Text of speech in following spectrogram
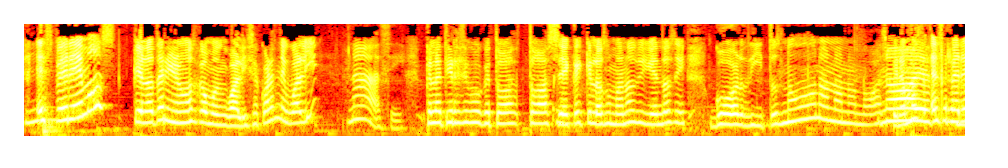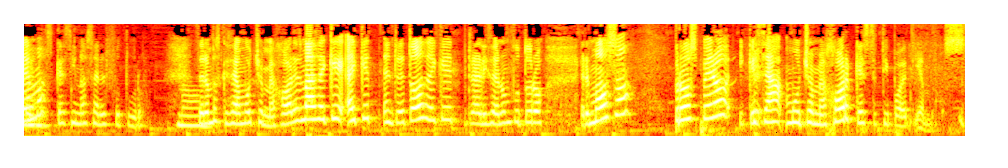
Esperemos que no terminemos como en Wally. ¿Se acuerdan de Wally? Nada, sí. Que la tierra es como que toda, toda seca y que los humanos viviendo así gorditos. No, no, no, no, no. No, Esperemos, que así no sea el futuro. No. Esperemos que sea mucho mejor. Es más, hay que, hay que, entre todos hay que realizar un futuro hermoso, próspero y que sea mucho mejor que este tipo de tiempos.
